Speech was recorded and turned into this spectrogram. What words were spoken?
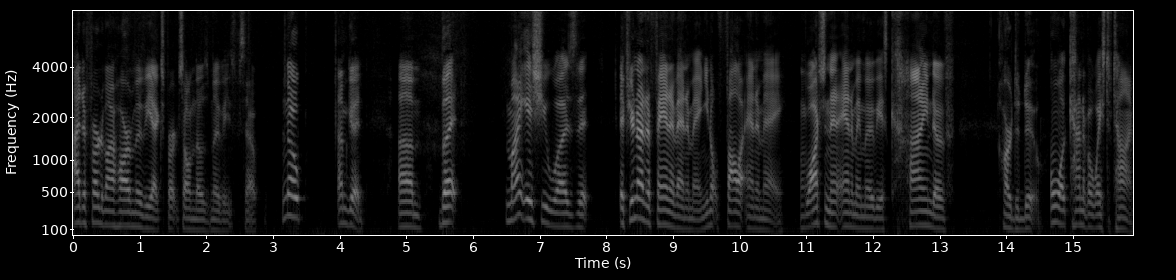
I defer to my horror movie experts on those movies. So, nope, I'm good. Um, but my issue was that if you're not a fan of anime and you don't follow anime, watching an anime movie is kind of Hard to do. oh, kind of a waste of time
